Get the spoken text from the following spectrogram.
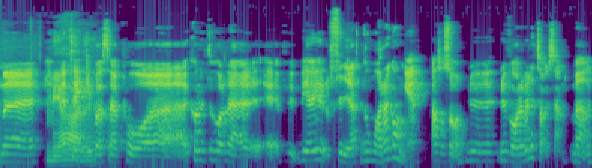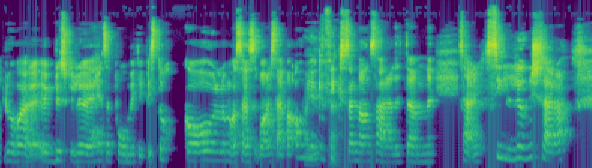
Nej, Men jag, jag har- tänker bara så här på, uh, kommer inte ihåg här, eh, vi har ju ändå firat några gånger, alltså så, nu, nu var det väl ett tag sedan, men då var du skulle hälsa på mig typ i Stockholm och sen så var det så här, bara, om Ja, jag kan det. fixa någon så här liten så här sillunch så här.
